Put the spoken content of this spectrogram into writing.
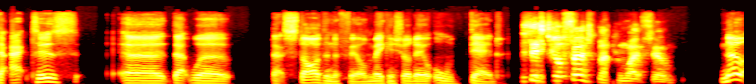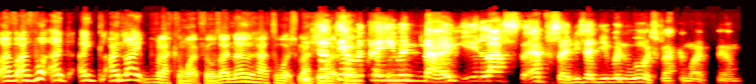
the actors uh, that were that starred in the film, making sure they were all dead. Is this your first black and white film? No, I've, I've I, I, I like black and white films. I know how to watch black you and white. the films. other day you wouldn't know. You, last episode you said you wouldn't watch black and white film.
